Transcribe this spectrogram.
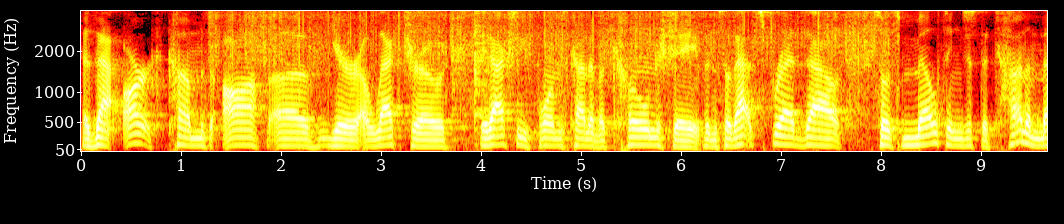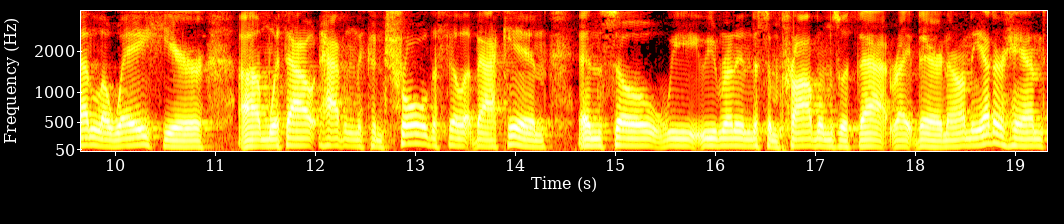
as that arc comes off of your electrode, it actually forms kind of a cone shape. And so that spreads out. So it's melting just a ton of metal away here um, without having the control to fill it back in. And so we, we run into some problems with that right there. Now on the other hand,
